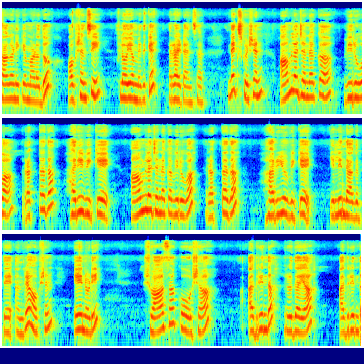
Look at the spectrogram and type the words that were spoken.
ಸಾಗಾಣಿಕೆ ಮಾಡೋದು ಆಪ್ಷನ್ ಸಿ ಫ್ಲೋಯಮ್ ಇದಕ್ಕೆ ರೈಟ್ ಆನ್ಸರ್ ನೆಕ್ಸ್ಟ್ ಕ್ವೆಶನ್ ಆಮ್ಲಜನಕವಿರುವ ರಕ್ತದ ಹರಿವಿಕೆ. ಆಮ್ಲಜನಕವಿರುವ ರಕ್ತದ ಹರಿಯುವಿಕೆ ಎಲ್ಲಿಂದ ಆಗುತ್ತೆ ಅಂದರೆ ಆಪ್ಷನ್ ಎ ನೋಡಿ. ಶ್ವಾಸಕೋಶ, ಅದರಿಂದ ಹೃದಯ, ಅದರಿಂದ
